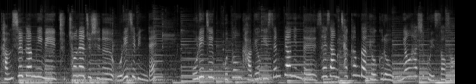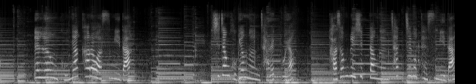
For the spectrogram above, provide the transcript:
감슬감님이 추천해주시는 오리집인데 오리집 보통 가격이 센 편인데 세상 착한 가격으로 운영하시고 있어서 얼른 공략하러 왔습니다. 시장 구경은 잘했고요. 가성비 식당은 찾지 못했습니다.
